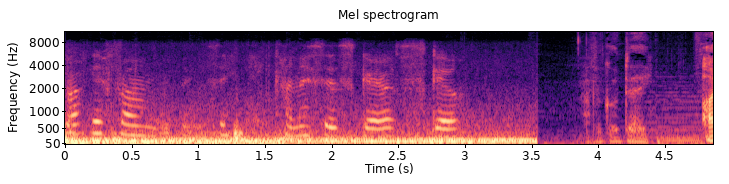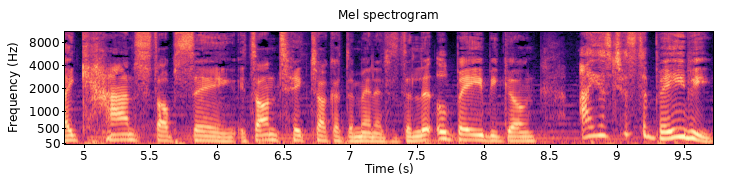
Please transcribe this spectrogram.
No problem. Miss Rocket from Canices Girls School. Have a good day. I can't stop saying it's on TikTok at the minute. It's the little baby going, I is just a baby.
